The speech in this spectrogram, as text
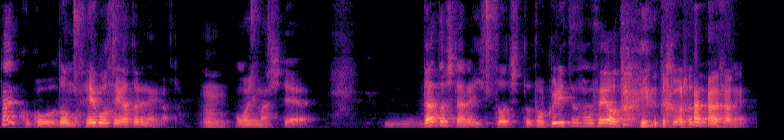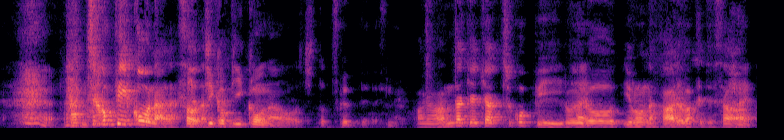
なんかこう、どうも整合性が取れないなとうん。うん。思いまして、だとしたら一層ちょっと独立させようというところでですね、キャッチコピーコーナーだ、キそうだ。ャッチコピーコーナーをちょっと作ってですね。あれ、あんだけキャッチコピーいろいろ世の中あるわけでさ、はい。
